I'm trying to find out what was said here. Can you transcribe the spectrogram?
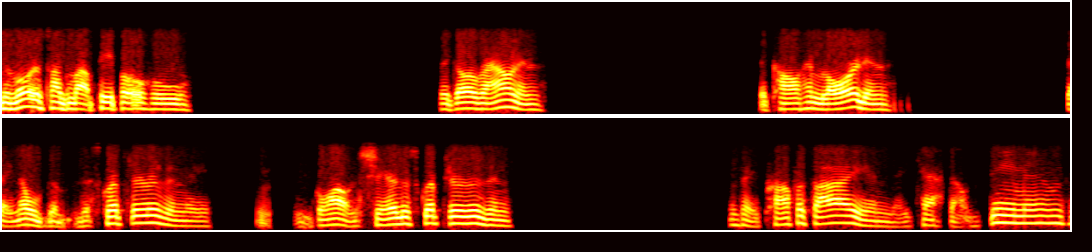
the Lord is talking about people who they go around and they call him Lord and they know the, the scriptures and they go out and share the scriptures and they prophesy and they cast out demons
